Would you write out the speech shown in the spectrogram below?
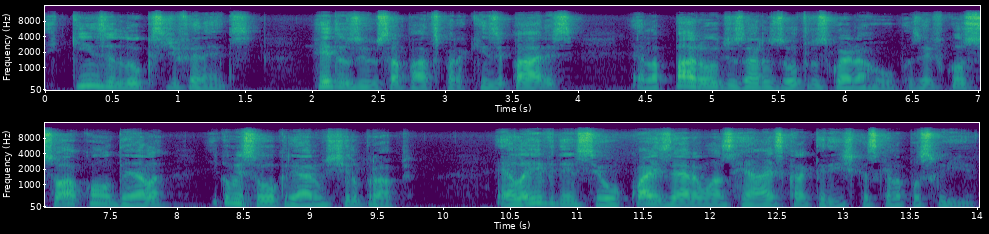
e 15 looks diferentes. Reduziu os sapatos para 15 pares. Ela parou de usar os outros guarda-roupas e ficou só com o dela e começou a criar um estilo próprio. Ela evidenciou quais eram as reais características que ela possuía.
